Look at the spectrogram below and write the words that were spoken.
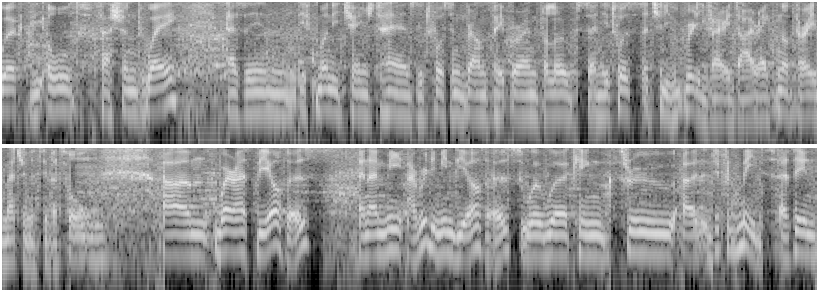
worked the old-fashioned way, as in if money changed hands, it was in brown paper envelopes, and it was actually really very direct, not very imaginative at all. Mm. Um, whereas the others, and I mean, I really mean the others, were working through uh, different means, as in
